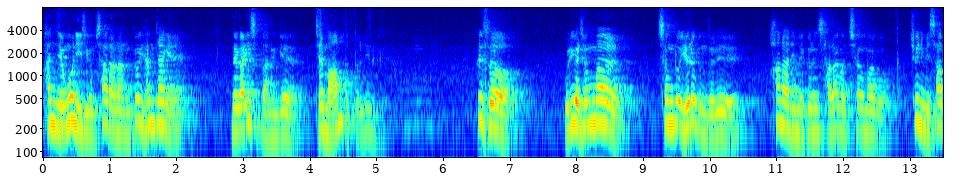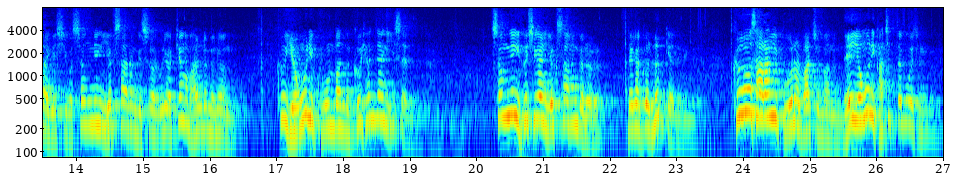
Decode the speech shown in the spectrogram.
한 영혼이 지금 살아나는 그 현장에 내가 있었다는 게 제 마음도 떨리는 거예요. 그래서 우리가 정말 성도 여러분들이 하나님의 그런 사랑을 체험하고 주님이 살아계시고 성령이 역사하는 것을 우리가 경험하려면은 그 영혼이 구원받는 그 현장이 있어야 됩니다. 성령이 그 시간에 역사하는 것을 내가 그걸 느껴야 되는 거예요. 그 사랑이 구원을 받지만 내 영혼이 같이 뜨거워지는 겁니다.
